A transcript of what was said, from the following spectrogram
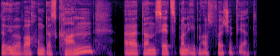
der Überwachung das kann, äh, dann setzt man eben aufs falsche Pferd.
